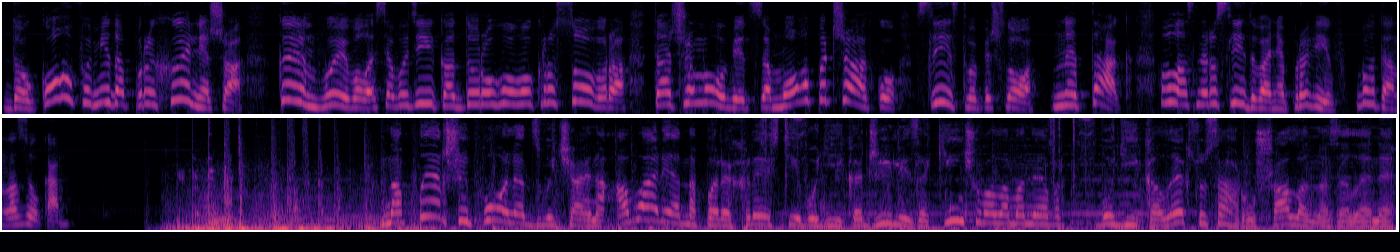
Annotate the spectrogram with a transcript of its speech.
До кого Феміда прихильніша? Ким виявилася водійка дорогого кросовера? Та чому від самого початку слідство пішло не так? Власне розслідування провів Богдан Лазука. На перший погляд, звичайна аварія на перехресті водійка Джилі закінчувала маневр, водійка Лексуса рушала на зелене.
